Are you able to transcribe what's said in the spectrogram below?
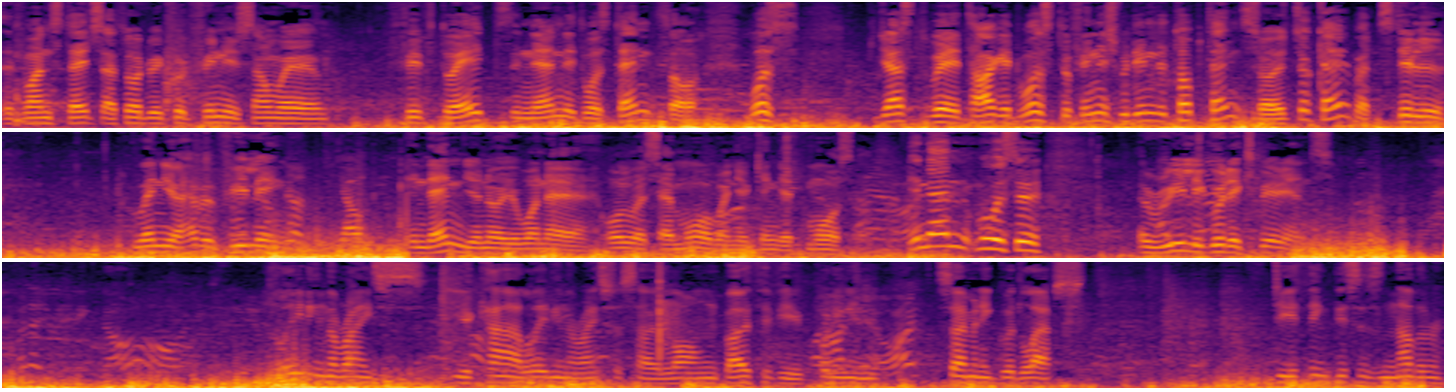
at one stage I thought we could finish somewhere fifth to eighth. In the end it was tenth, so it was just where target was to finish within the top ten. So it's okay, but still when you have a feeling in the end, you know, you want to always have more when you can get more. So in the end, it was a, a really good experience leading the race, your car leading the race for so long, both of you putting in so many good laps. Do you think this is another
